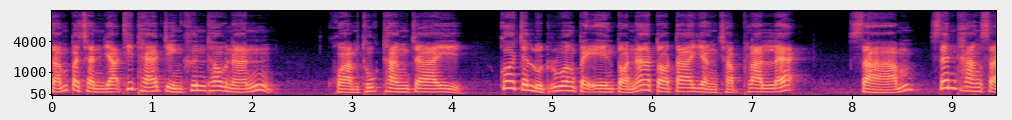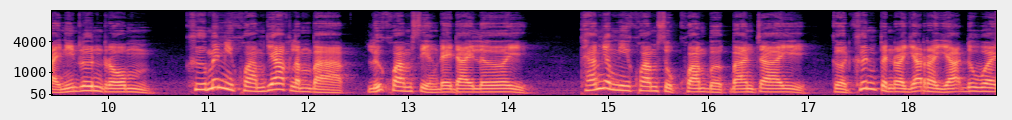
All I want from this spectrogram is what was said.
สัมปชัญญะที่แท้จริงขึ้นเท่านั้น ความทุกข์ทางใจก็จะหลุดร่วงไปเองต่อหน้าต่อตาอย่างฉับพลันและ 3. เส้นทางสายนี้รื่นรม คือไม่มีความยากลำบากหรือความเสี่ยงใด ๆ เลย แถมยังมีความสุขความเบิกบานใจ เกิดขึ้นเป็นระยะระยะด้วย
